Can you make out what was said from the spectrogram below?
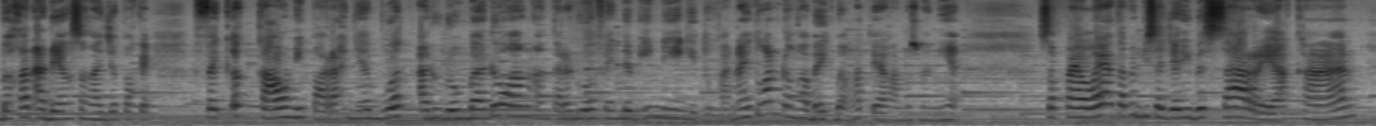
Bahkan ada yang sengaja pakai fake account nih parahnya buat adu domba doang antara dua fandom ini gitu. Karena itu kan udah nggak baik banget ya kampus mania. Sepele tapi bisa jadi besar ya kan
